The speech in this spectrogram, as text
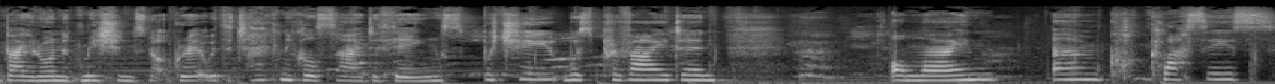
by her own admission is not great with the technical side of things but she was providing online um, classes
